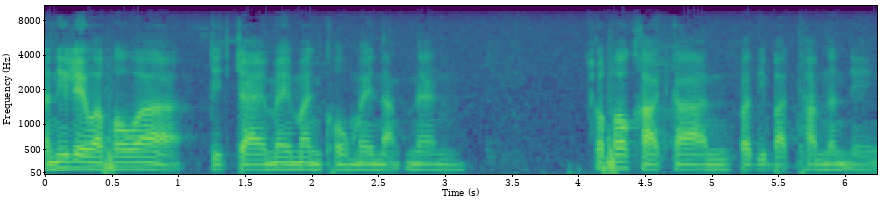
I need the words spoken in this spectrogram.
อันนี้เรียกว่าเพราะว่าจิตใจไม่มั่นคงไม่หนักแน่น ก็เพราะขาดการปฏิบัติธรรมนั่นเอง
